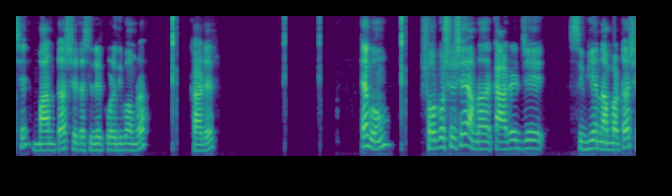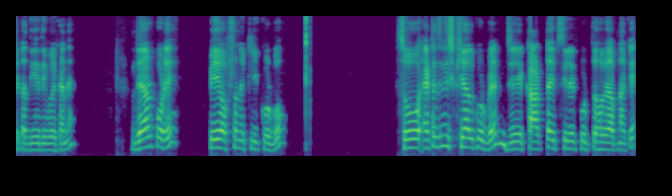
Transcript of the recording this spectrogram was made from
আছে, মানটা সেটা সিলেক্ট করে দিব আমরা কার্ডের এবং সর্বশেষে আমরা কার্ডের যে সিভিআর নাম্বারটা সেটা দিয়ে দিব এখানে। দেওয়ার পরে পে অপশনে ক্লিক করব। সো একটা জিনিস খেয়াল করবেন যে কার্ড টাইপ সিলেক্ট করতে হবে আপনাকে।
